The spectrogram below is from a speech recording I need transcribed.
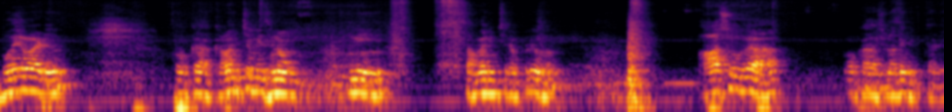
బోయవాడు ఒక క్రౌంచ మిథునంని సంహరించినప్పుడు ఆసుగా ఒక శ్లోకం చెప్తాడు.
